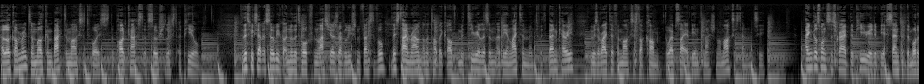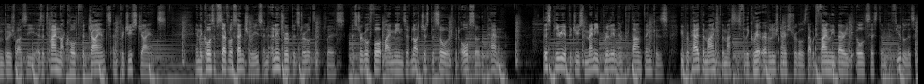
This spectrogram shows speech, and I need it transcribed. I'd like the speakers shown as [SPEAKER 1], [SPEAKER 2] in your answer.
[SPEAKER 1] Hello, comrades, and welcome back to Marxist Voice, the podcast of socialist appeal. For this week's episode, we've got another talk from last year's Revolution Festival, this time round on the topic of the materialism of the Enlightenment with Ben Curry, who is a writer for Marxist.com, the website of the International Marxist Tendency. Engels once described the period of the ascent of the modern bourgeoisie as a time that called for giants and produced giants. In the course of several centuries, an uninterrupted struggle took place, a struggle fought by means of not just the sword but also the pen. This period produced many brilliant and profound thinkers who prepared the minds of the masses for the great revolutionary struggles that would finally bury the old system of feudalism.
